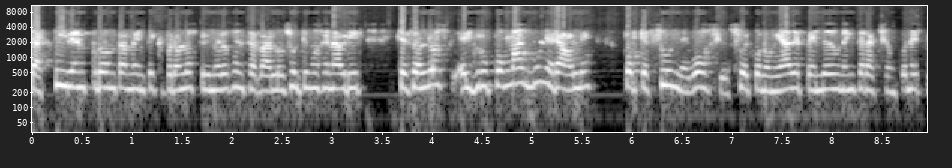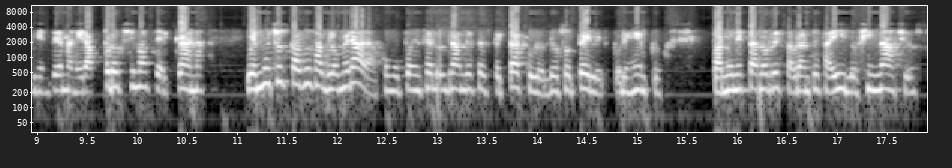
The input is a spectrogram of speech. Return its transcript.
se activen prontamente, que fueron los primeros en cerrar, los últimos en abrir, que son los el grupo más vulnerable porque su negocio, su economía depende de una interacción con el cliente de manera próxima, cercana y en muchos casos aglomerada, como pueden ser los grandes espectáculos, los hoteles, por ejemplo. También están los restaurantes ahí, los gimnasios.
